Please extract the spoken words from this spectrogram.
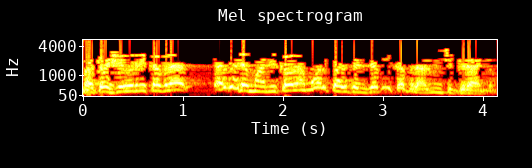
መቶ ሺህ ብር ይከፍላል ከዛ ደግሞ ይከፍላል ሞልቷል ገንዘብ ይከፍላል። ምን ችግር አለው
